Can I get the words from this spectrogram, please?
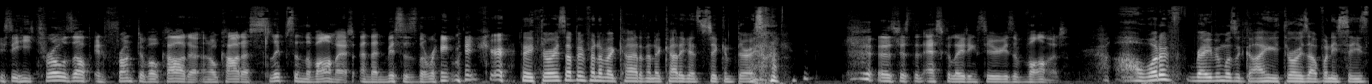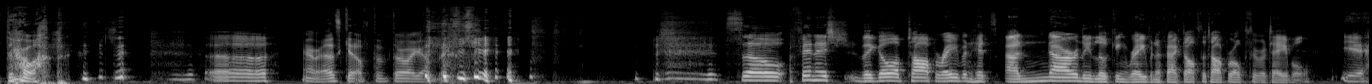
You see, he throws up in front of Okada, and Okada slips in the vomit and then misses the rainmaker. he throws up in front of Okada, then Okada gets sick and throws up. and it's just an escalating series of vomit. Oh, what if Raven was a guy who throws up when he sees throw up? Uh, All right, let's get off the throwing up. thing. So finish. They go up top. Raven hits a gnarly looking Raven effect off the top rope through a table. yeah,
